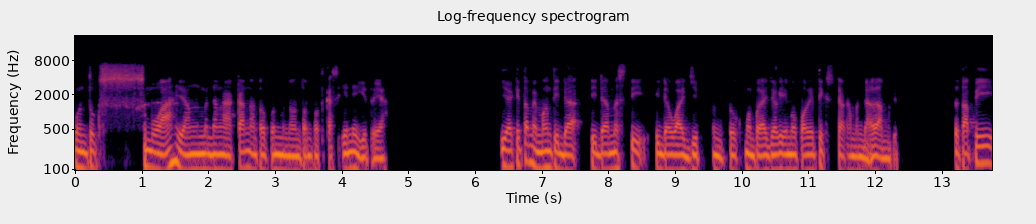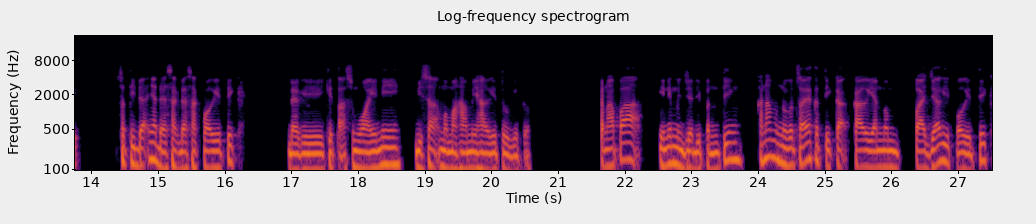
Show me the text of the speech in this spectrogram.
Untuk semua yang mendengarkan ataupun menonton podcast ini gitu ya. Ya kita memang tidak tidak mesti tidak wajib untuk mempelajari ilmu politik secara mendalam gitu tetapi setidaknya dasar-dasar politik dari kita semua ini bisa memahami hal itu gitu. Kenapa ini menjadi penting? Karena menurut saya ketika kalian mempelajari politik,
